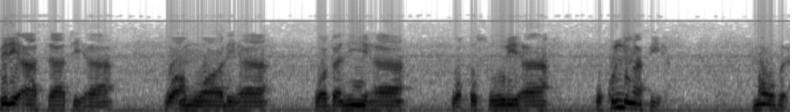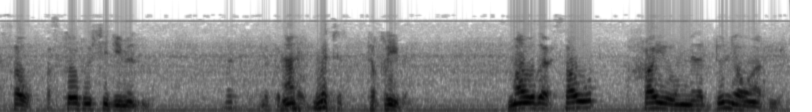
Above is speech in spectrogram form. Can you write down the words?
برئاساتها وأموالها وبنيها وقصورها وكل ما فيها. موضع صوت الصوت وش يجي من؟ متر, متر تقريبا. موضع صوت خير من الدنيا وما فيها.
